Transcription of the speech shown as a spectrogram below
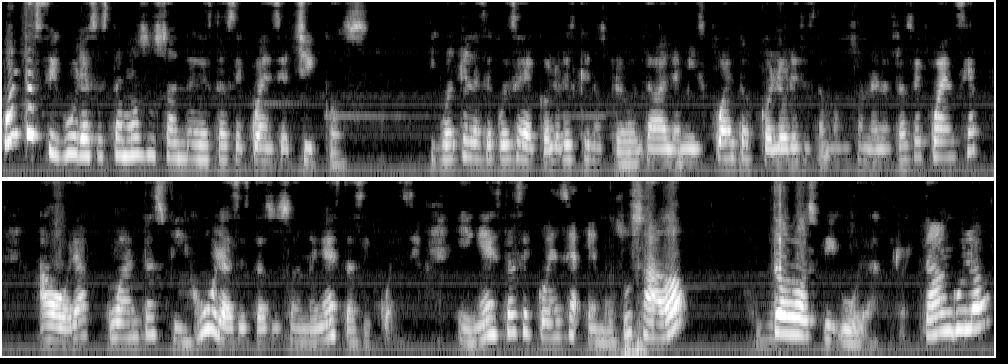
¿Cuántas figuras estamos usando en esta secuencia, chicos? Igual que la secuencia de colores que nos preguntaba la Miss, ¿cuántos colores estamos usando en nuestra secuencia? Ahora, ¿cuántas figuras estás usando en esta secuencia? En esta secuencia hemos usado dos figuras, rectángulo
